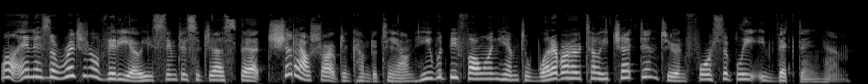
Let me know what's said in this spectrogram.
Well, in his original video, he seemed to suggest that should Al Sharpton come to town, he would be following him to whatever hotel he checked into and forcibly evicting him.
